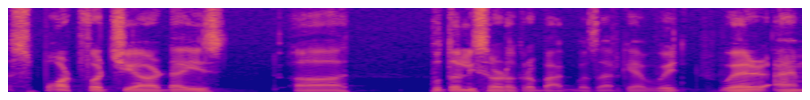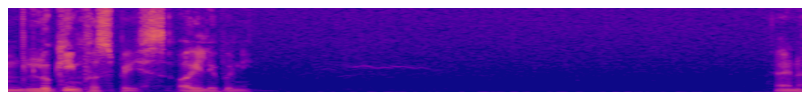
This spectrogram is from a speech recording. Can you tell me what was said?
spot for Chiya Adda is Putali Sadak र बाग बजार क्या? Which where I am looking for space अहिले पनि। होइन?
